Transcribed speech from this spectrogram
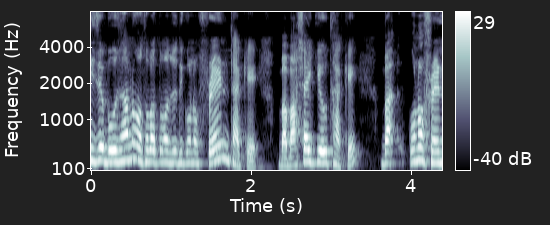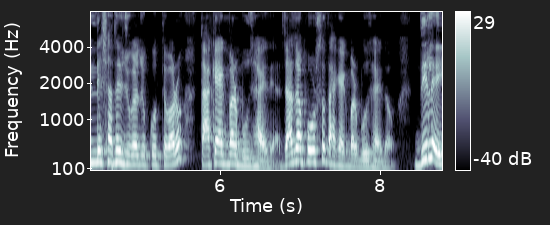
নিজে বোঝানো অথবা তোমার যদি কোনো ফ্রেন্ড থাকে বা বাসায় কেউ থাকে বা কোনো ফ্রেন্ডের সাথে যোগাযোগ করতে পারো, তাকে একবার বুঝাই দেয়া। যা যা পড়ছো তাকে একবার বুঝাই দাও। দিলেই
